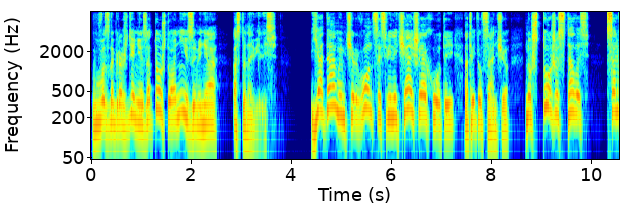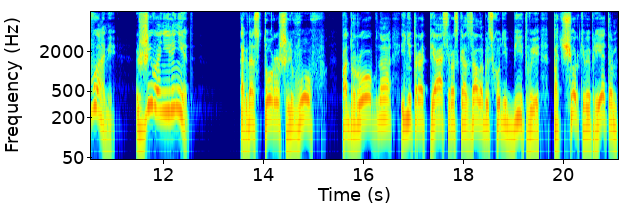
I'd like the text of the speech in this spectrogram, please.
в вознаграждение за то, что они из-за меня остановились. «Я дам им червонцы с величайшей охотой», — ответил Санчо. «Но что же сталось со львами? Живы они или нет?» Тогда сторож львов подробно и не торопясь рассказал об исходе битвы, подчеркивая при этом,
